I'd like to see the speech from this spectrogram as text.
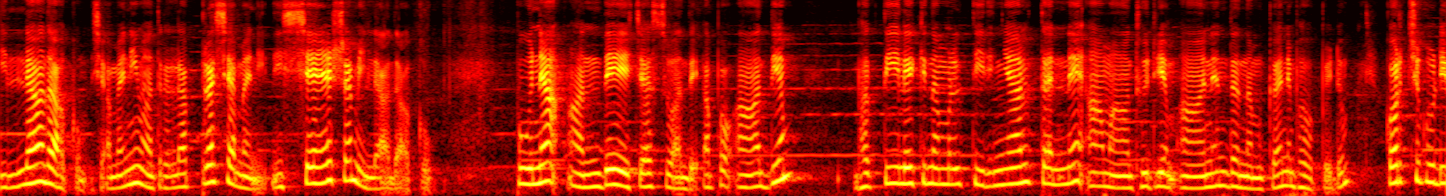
ഇല്ലാതാക്കും. ശമനി മാത്രമല്ല പ്രശമനി നിശേഷമില്ലാതാക്കും. പുന അന്തേച്ച സ്വന്തേ. അപ്പോൾ ആദ്യം ഭക്തിയിലേക്ക് നമ്മൾ തിരിഞ്ഞാൽ തന്നെ ആ മാധുര്യം ആനന്ദം നമുക്ക് അനുഭവപ്പെടും. കുറച്ചുകൂടി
